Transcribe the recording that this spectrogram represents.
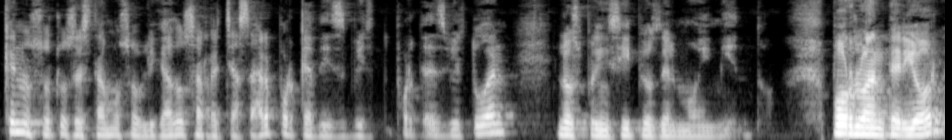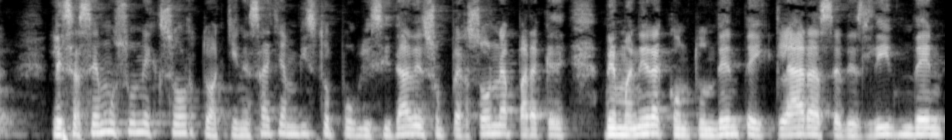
que nosotros estamos obligados a rechazar porque, desvirtúan los principios del movimiento. Por lo anterior, les hacemos un exhorto a quienes hayan visto publicidad de su persona para que de manera contundente y clara se deslinden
